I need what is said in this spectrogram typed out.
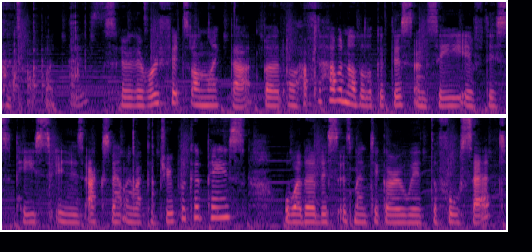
to the top like this. So the roof fits on like that, but I'll have to have another look at this and see if this piece is accidentally like a duplicate piece or whether this is meant to go with the full set.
